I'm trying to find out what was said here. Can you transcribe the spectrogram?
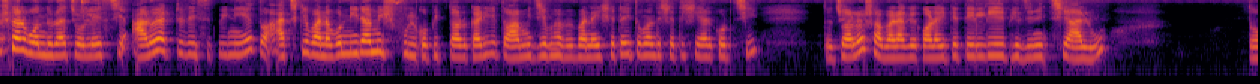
নমস্কার বন্ধুরা, চলে এসেছি আরও একটা রেসিপি নিয়ে। তো আজকে বানাবো নিরামিষ ফুলকপির তরকারি। তো আমি যেভাবে বানাই সেটাই তোমাদের সাথে শেয়ার করছি। তো চলো সবার আগে কড়াইতে তেল দিয়ে ভেজে নিচ্ছি আলু। তো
